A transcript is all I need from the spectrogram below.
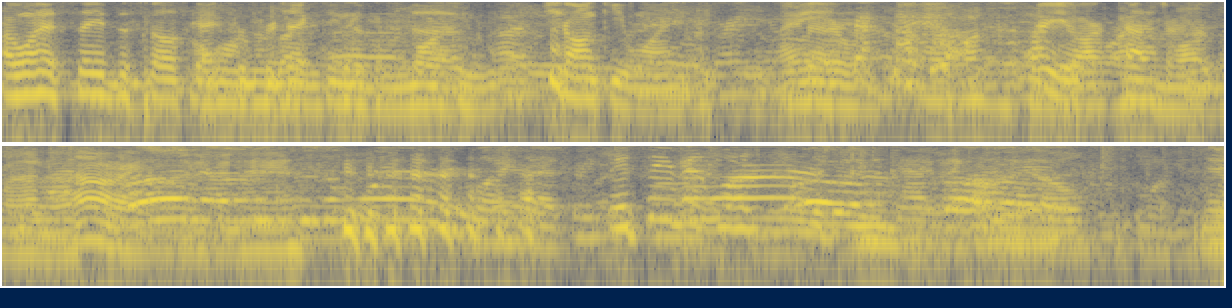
I want to save the Spellskite for protecting the, the chonky one. It's a better one. There you are, Pastor. Alright. It's even worse!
